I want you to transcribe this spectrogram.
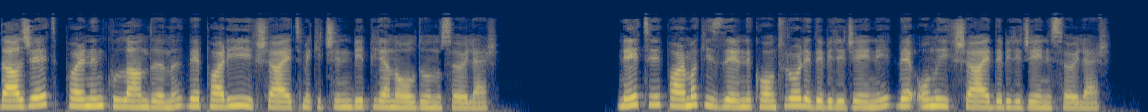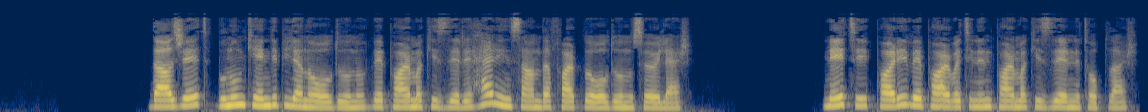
Daljet, Pari'nin kullandığını ve Pari'yi ifşa etmek için bir plan olduğunu söyler. Neti, parmak izlerini kontrol edebileceğini ve onu ifşa edebileceğini söyler. Daljet, bunun kendi planı olduğunu ve parmak izleri her insanda farklı olduğunu söyler. Neti, Pari ve Parvati'nin parmak izlerini toplar.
